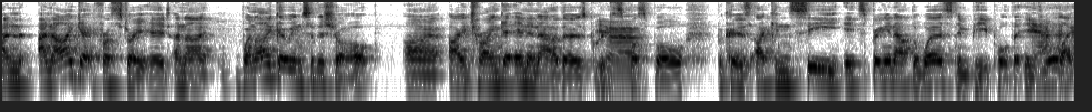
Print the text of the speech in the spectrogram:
And and I get frustrated, and I when I go into the shop, I I try and get in and out of there as quick as possible because I can see it's bringing out the worst in people. That if Yeah, you're like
